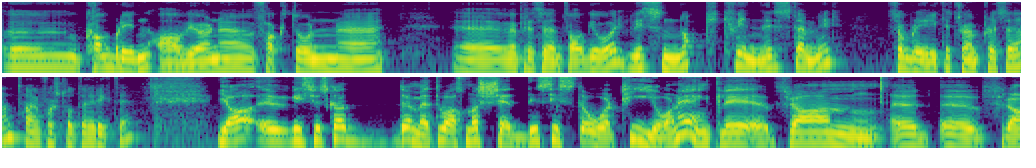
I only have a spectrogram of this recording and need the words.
eh, kan bli den avgjørende faktoren eh, ved presidentvalget i år. Hvis nok kvinner stemmer, så blir ikke Trump president, har jeg forstått det riktig? Ja, eh, hvis vi skal dømme etter hva som har skjedd de siste år, tiårene egentlig, fra, eh, eh, fra,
